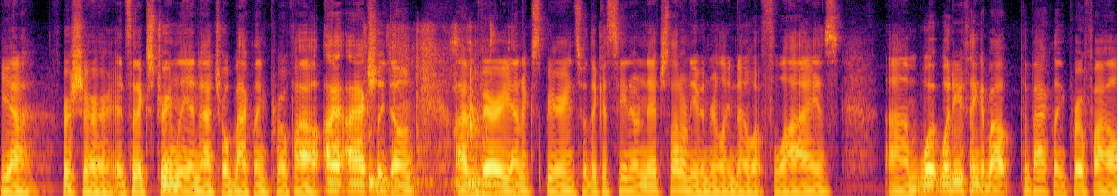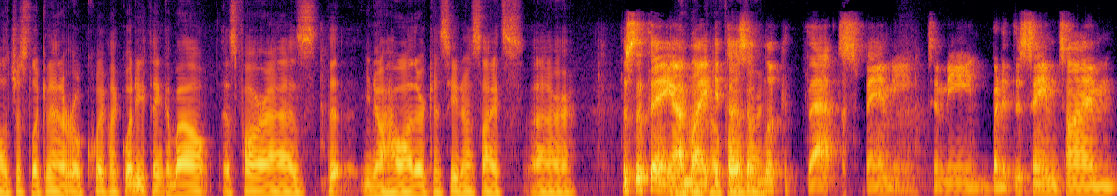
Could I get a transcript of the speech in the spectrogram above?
Yeah, for sure. It's an extremely unnatural backlink profile. I, I actually don't, I'm very unexperienced with the casino niche, so I don't even really know what flies. Um, what, what do you think about the backlink profile? Just looking at it real quick, like what do you think about as far as the, you know, how other casino sites are? That's the thing. I'm like, it doesn't look that spammy to me, but at the same time,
